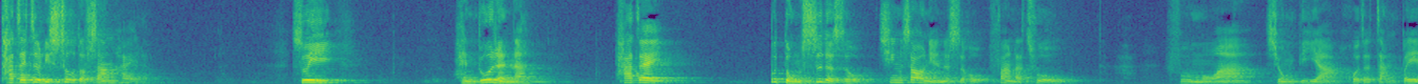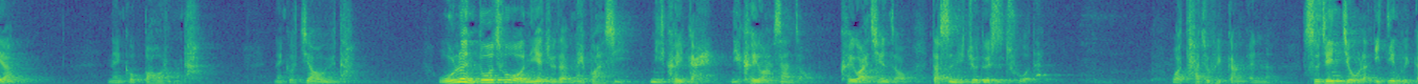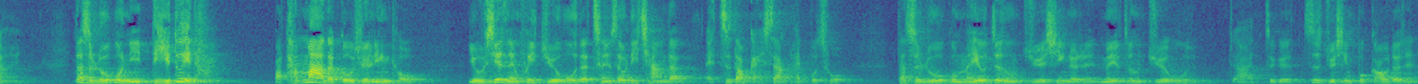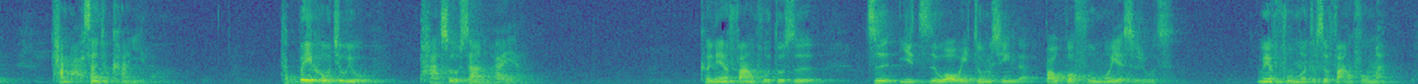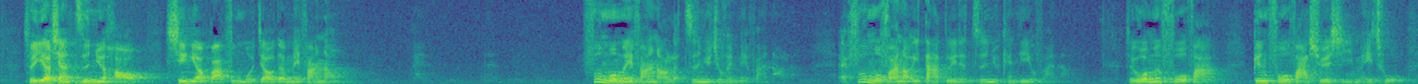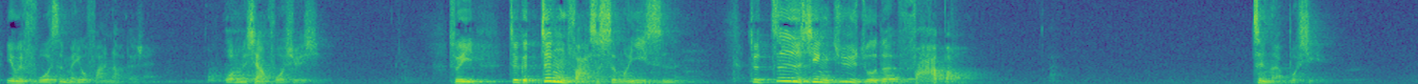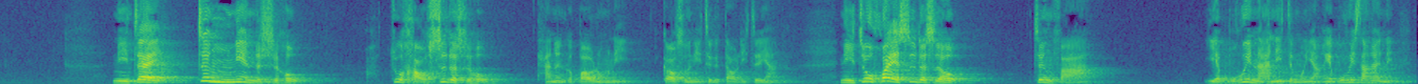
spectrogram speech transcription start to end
他在这里受到伤害了。所以，很多人呢，他在不懂事的时候、青少年的时候犯了错误，父母啊、兄弟啊或者长辈啊，能够包容他，能够教育他，无论多错，你也觉得没关系，你可以改，你可以往上走，可以往前走，但是你绝对是错的，哇，他就会感恩了。时间久了，一定会感恩。但是如果你敌对他，把他骂的狗血淋头。有些人会觉悟的，承受力强的，哎，知道改善还不错。但是如果没有这种觉性的人，没有这种觉悟啊，这个自觉性不高的人，他马上就抗议了。他背后就有怕受伤害呀。可怜凡夫都是自以自我为中心的，包括父母也是如此。因为父母都是凡夫嘛，所以要想子女好，先要把父母教的没烦恼。父母没烦恼了，子女就会没烦恼了。哎，父母烦恼一大堆的，子女肯定有烦恼。所以我们佛法跟佛法学习没错，因为佛是没有烦恼的人，我们向佛学习。所以这个正法是什么意思呢？就自信具足的法宝，正而不邪。你在正面的时候，做好事的时候，他能够包容你。告诉你这个道理这样的，你做坏事的时候，正法也不会拿你怎么样，也不会伤害你，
